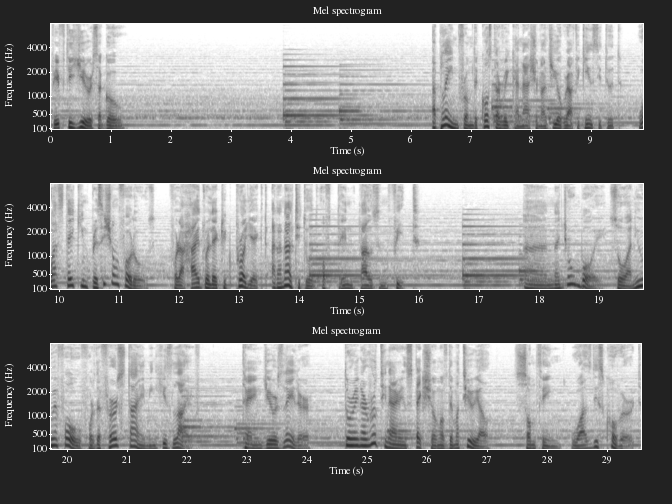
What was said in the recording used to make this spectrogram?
50 years ago. A plane from the Costa Rica National Geographic Institute was taking precision photos for a hydroelectric project at an altitude of 10,000 feet. And a young boy saw an UFO for the first time in his life. Ten years later, during a routine inspection of the material, something was discovered.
